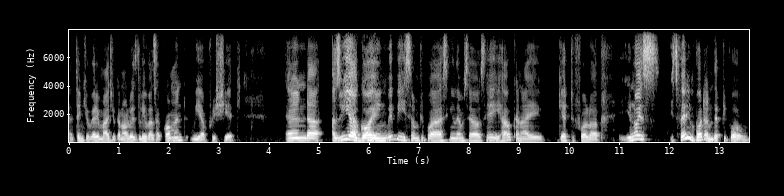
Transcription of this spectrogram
Uh, thank you very much. You can always leave us a comment. We appreciate. And uh, as we are going, maybe some people are asking themselves, "Hey, how can I get to follow up?" You know, it's it's very important that people,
